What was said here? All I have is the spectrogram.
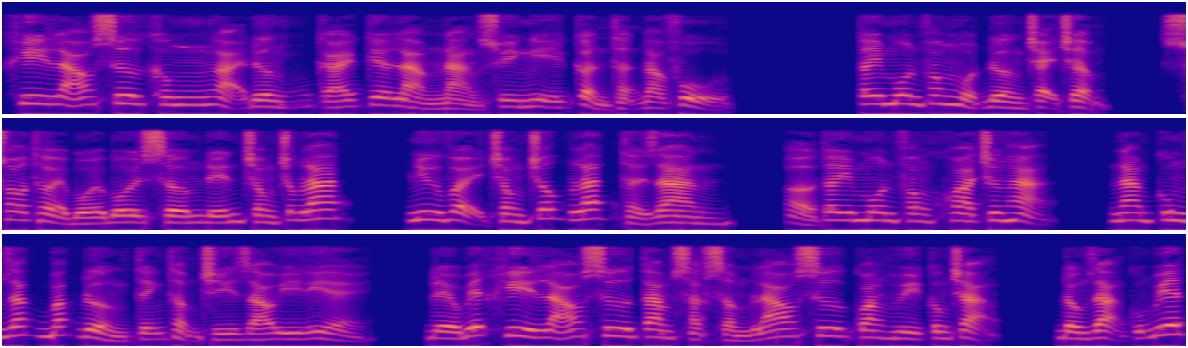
khi lão sư không ngại đường cái kia làm nàng suy nghĩ cẩn thận đào phủ. Tây môn phong một đường chạy chậm, so thời bối bối sớm đến trong chốc lát, như vậy trong chốc lát thời gian, ở Tây môn phong khoa trương hạ, Nam cung giác bắc đường tĩnh thậm chí giáo ý đi đều biết khi lão sư tam sạc sầm lão sư quang huy công trạng, đồng dạng cũng biết,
